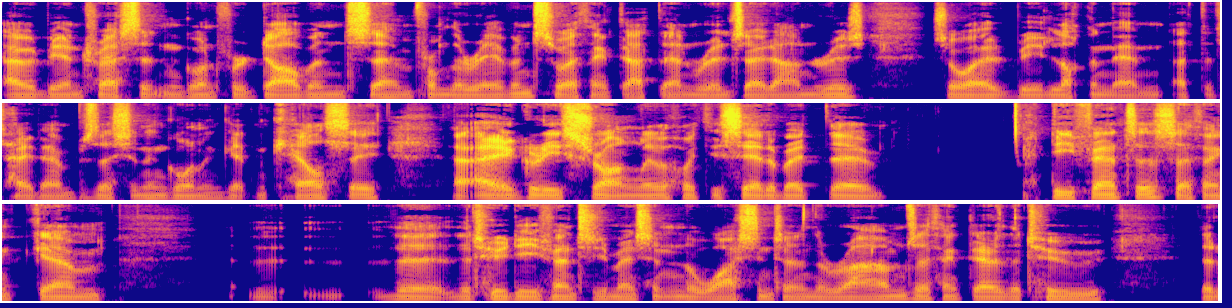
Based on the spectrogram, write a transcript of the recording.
I would be interested in going for Dobbins um, from the Ravens. So I think that then rules out Andrews. So I would be looking then at the tight end position and going and getting Kelce. I agree strongly with what you said about the defenses. I think um, the the two defenses you mentioned, the Washington and the Rams, I think they're the two that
